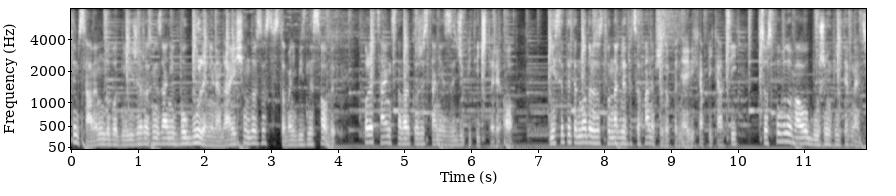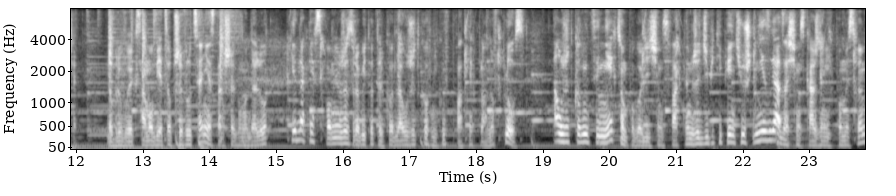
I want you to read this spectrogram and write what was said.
Tym samym udowodnili, że rozwiązanie w ogóle nie nadaje się do zastosowań biznesowych, polecając nadal korzystanie z GPT-4o. Niestety ten model został nagle wycofany przez OpenAI w ich aplikacji, co spowodowało burzę w internecie. Dobry wujek sam obiecał przywrócenie starszego modelu, jednak nie wspomniał, że zrobi to tylko dla użytkowników płatnych planów Plus. A użytkownicy nie chcą pogodzić się z faktem, że GPT-5 już nie zgadza się z każdym ich pomysłem,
